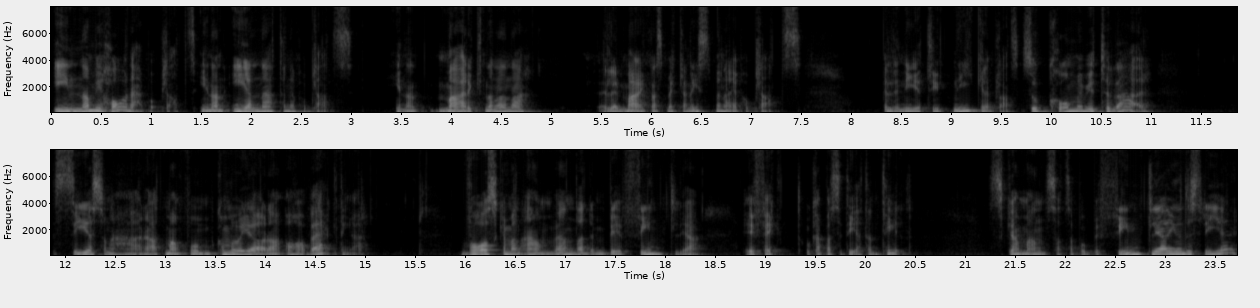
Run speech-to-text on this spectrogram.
innan vi har det här på plats, innan elnäten är på plats, innan marknaderna eller marknadsmekanismerna är på plats eller nya tekniken är på plats så kommer vi tyvärr se såna här att man får, kommer att göra avvägningar. Vad ska man använda den befintliga effekt och kapaciteten till? Ska man satsa på befintliga industrier?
